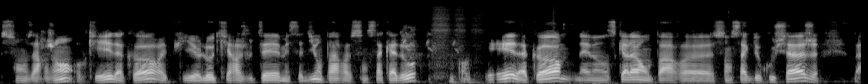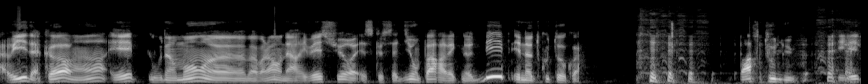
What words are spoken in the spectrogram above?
sans argent, ok, d'accord. Et puis euh, l'autre qui rajoutait, mais ça dit, on part euh, sans sac à dos, ok, d'accord. Mais dans ce cas-là, on part euh, sans sac de couchage, bah oui, d'accord. Hein. Et au bout d'un moment, bah voilà, on est arrivé sur, est-ce que ça dit, on part avec notre bip et notre couteau, quoi. on part tout nu. Et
